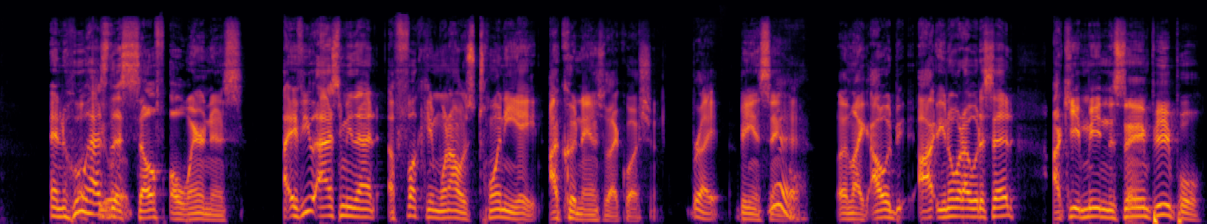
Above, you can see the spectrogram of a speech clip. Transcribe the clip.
and who has the self awareness? If you asked me that a fucking when I was 28, I couldn't answer that question. Right. Being single, Yeah. and like I would be, I, you know what I would have said? I keep meeting the same people.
